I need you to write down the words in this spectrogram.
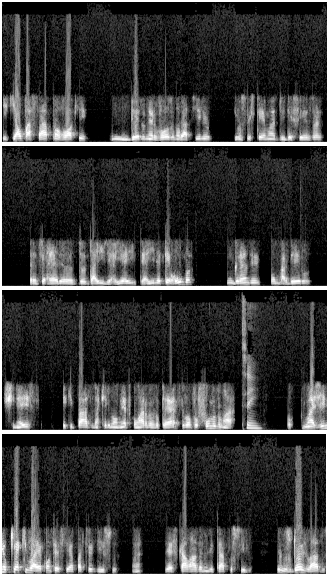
e que ao passar provoque um dedo nervoso no gatilho de um sistema de defesa antiaérea do, da ilha. E aí a ilha derruba um grande bombardeiro chinês equipado naquele momento com armas nucleares que vão para o fundo do mar. Sim. Imagine o que é que vai acontecer a partir disso. Né? a escalada militar possível. E os dois lados,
